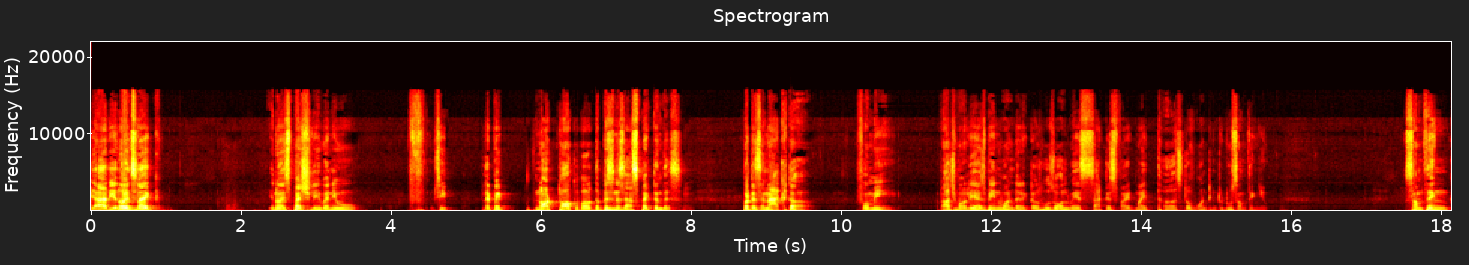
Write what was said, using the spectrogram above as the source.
Yeah, you know, it's like, you know, especially when you see, let me not talk about the business aspect in this, but as an actor, for me, Rajmouli has been one director who's always satisfied my thirst of wanting to do something new. Something,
